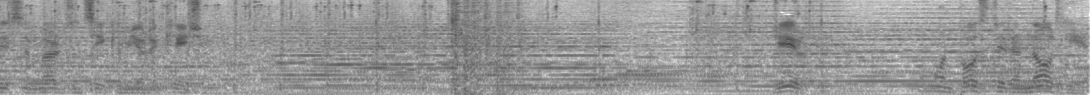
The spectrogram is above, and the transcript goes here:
This emergency communication? Jill, someone posted a note here.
